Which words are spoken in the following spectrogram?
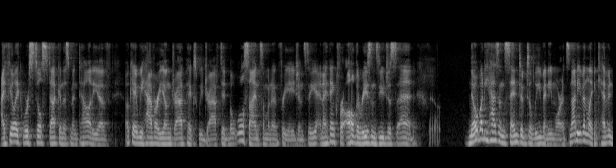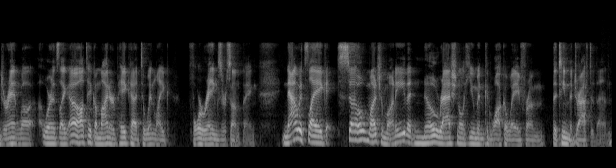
I feel like we're still stuck in this mentality of okay, we have our young draft picks we drafted, but we'll sign someone in free agency. And I think for all the reasons you just said, yeah. nobody has incentive to leave anymore. It's not even like Kevin Durant, well, where it's like, oh, I'll take a minor pay cut to win like four rings or something. Now it's like so much money that no rational human could walk away from the team that drafted them.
